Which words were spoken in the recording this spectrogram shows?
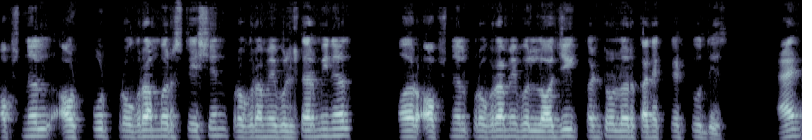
optional output programmer station, programmable terminal or optional programmable logic controller connected to this. And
